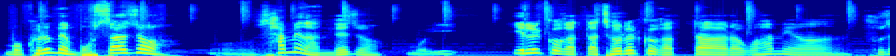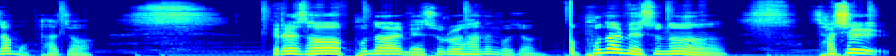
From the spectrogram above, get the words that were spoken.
뭐 그러면 못 사죠. 어, 사면 안 되죠. 뭐 이, 이럴 것 같다 저럴 것 같다 라고 하면 투자 못 하죠. 그래서 분할 매수를 하는 거죠. 분할 매수는 사실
